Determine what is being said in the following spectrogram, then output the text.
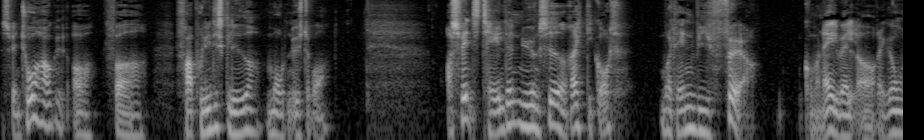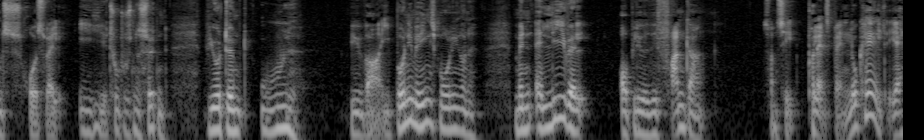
Svend Thorhauke og for, fra politisk leder Morten Østergaard. Og Svends tale, den nuancerede rigtig godt, hvordan vi før kommunalvalg og regionsrådsvalg i 2017, vi var dømt ude. Vi var i bund i meningsmålingerne, men alligevel oplevede vi fremgang, sådan set på landsplanen. Lokalt, ja,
